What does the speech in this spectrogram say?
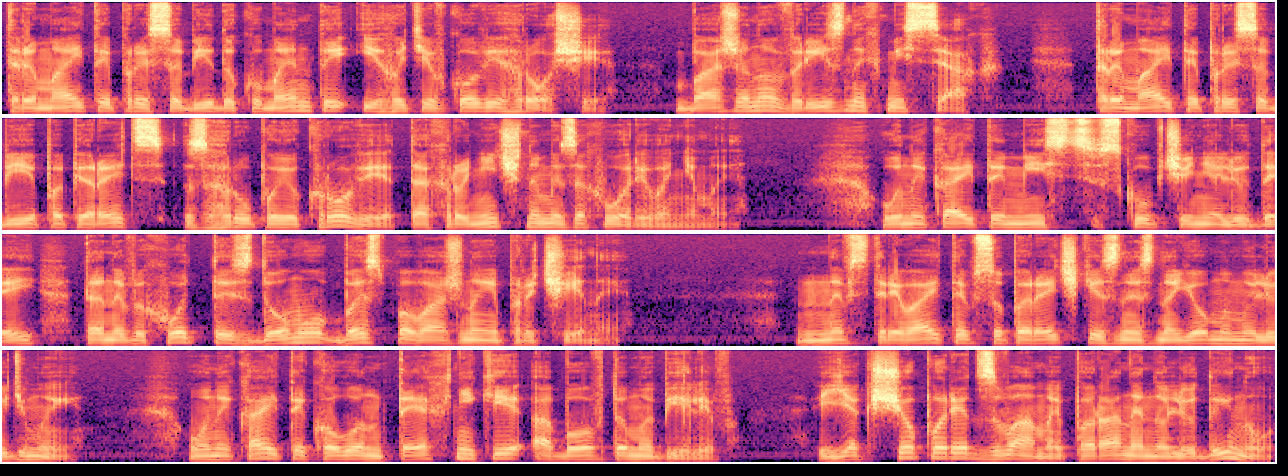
тримайте при собі документи і готівкові гроші, бажано в різних місцях. Тримайте при собі папірець з групою крові та хронічними захворюваннями. Уникайте місць скупчення людей та не виходьте з дому без поважної причини. Не встрявайте в суперечки з незнайомими людьми. Уникайте колон техніки або автомобілів. Якщо поряд з вами поранено людину,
